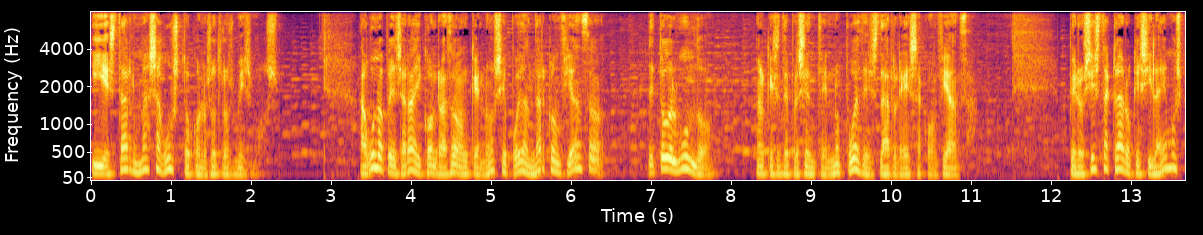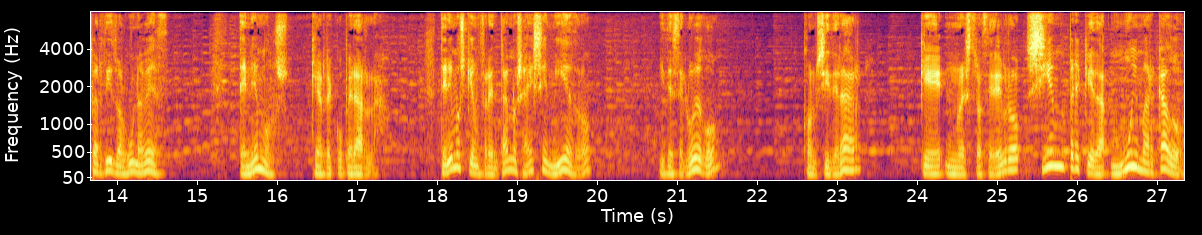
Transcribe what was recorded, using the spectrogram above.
y estar más a gusto con nosotros mismos. Alguno pensará, y con razón, que no se puede dar confianza de todo el mundo al que se te presente. No puedes darle esa confianza. Pero sí está claro que si la hemos perdido alguna vez, tenemos que recuperarla. Tenemos que enfrentarnos a ese miedo y desde luego considerar que nuestro cerebro siempre queda muy marcado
